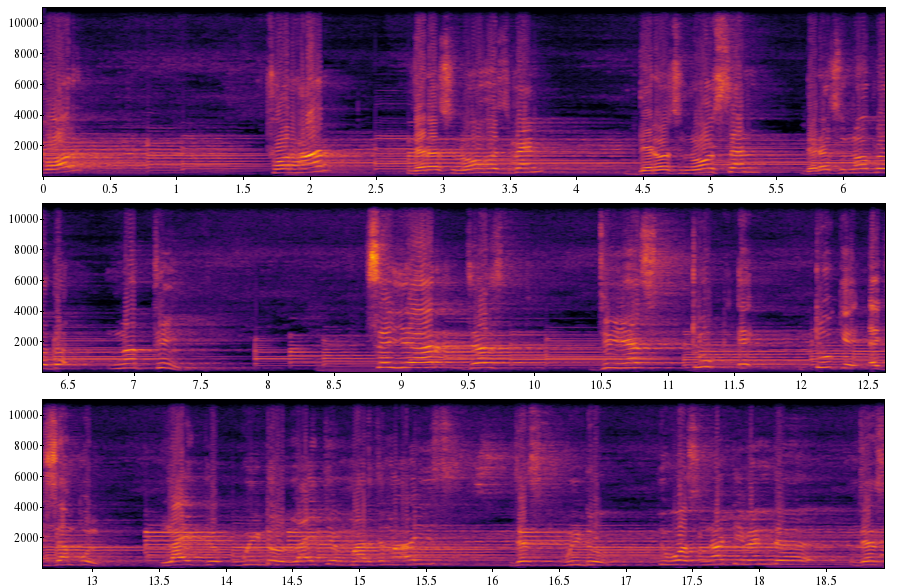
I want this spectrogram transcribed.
For for her there was no husband there was no son there was no brother nothing. So here just jesus took a took a example like a widow like a marginalized just widow. He was not even the, just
